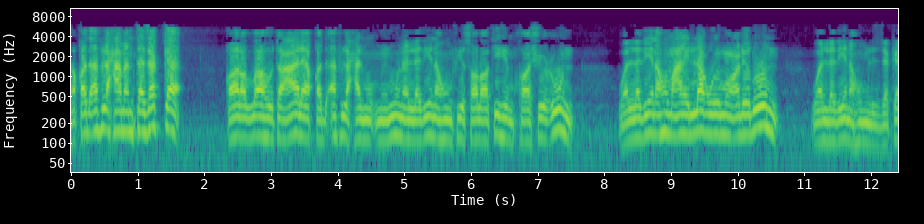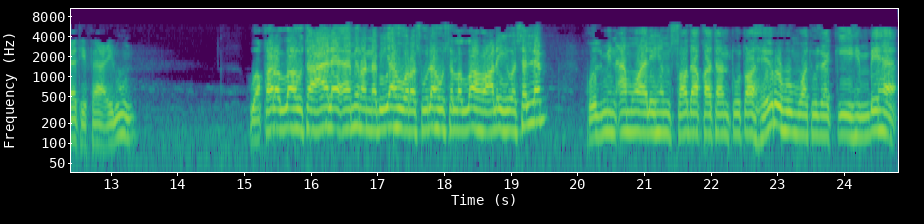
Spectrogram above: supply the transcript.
فقد أفلح من تزكى. قال الله تعالى قد أفلح المؤمنون الذين هم في صلاتهم خاشعون والذين هم عن اللغو معرضون والذين هم للزكاة فاعلون. وقال الله تعالى آمرا نبيه ورسوله صلى الله عليه وسلم خذ من أموالهم صدقة تطهرهم وتزكيهم بها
